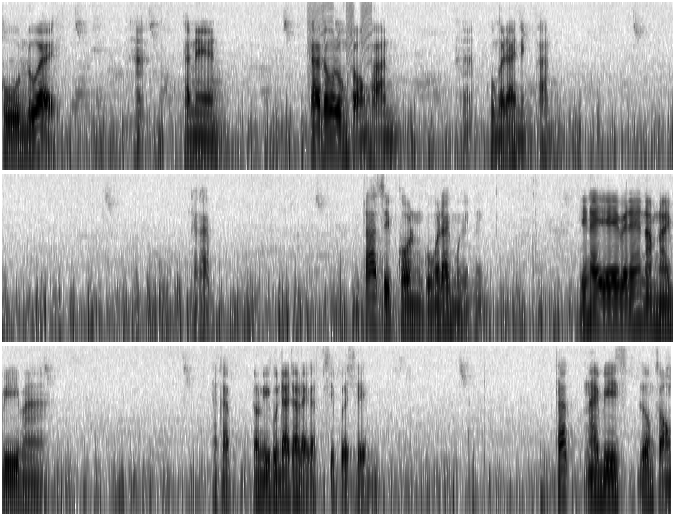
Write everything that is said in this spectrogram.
คูณด้วยคะแนน ถ้าทดลง2,000ฮะคุณก็ได้1,000นนะครับ ถ้า10คนคุณก็ได้หมื่นหนึ่งนี่นายเอไปแนะนำนายบีมานะครับ ตรงนี้คุณได้เท่าไหร่ครับสิบเปอร์เซ็นถ้านายบีลงสอง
